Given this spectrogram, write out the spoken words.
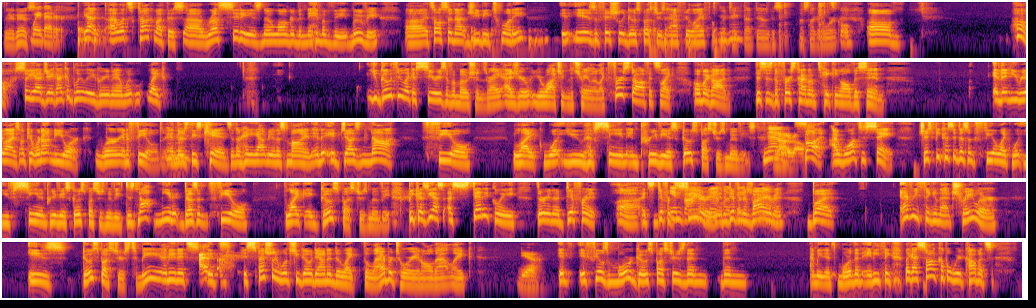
There it is. way better. Yeah, uh, let's talk about this. Uh, Rust City is no longer the name of the movie, Uh, it's also not GB20. It is officially Ghostbusters Afterlife. I'm going to Mm-hmm. take that down because that's not going to work. cool. Um. Oh, so yeah, Jake, I completely agree, man. Like, you go through like a series of emotions, right? As you're you're watching the trailer. Like, first off, it's like, oh my god, this is the first time I'm taking all this in. And then you realize, okay, we're not in New York. We're in a field, and there's these kids, and they're hanging out near this mine, and it, does not feel like what you have seen in previous Ghostbusters movies. No, Not at all. But I want to say, just because it doesn't feel like what you've seen in previous Ghostbusters movies does not mean it doesn't feel like a Ghostbusters movie. Because yes, aesthetically they're in a different uh it's a different scenery in a different environment, but everything in that trailer is Ghostbusters to me. I mean, it's I- it's especially once you go down into like the laboratory and all that, like Yeah. it it feels more Ghostbusters than than I mean it's more than anything. Like I saw a couple weird comments.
